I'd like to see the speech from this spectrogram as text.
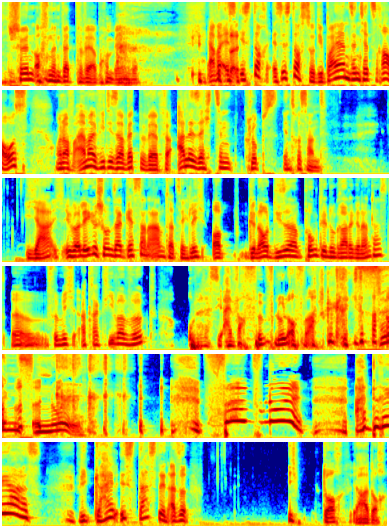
schönen offenen Wettbewerb am Ende. Aber es ist doch, es ist doch so, die Bayern sind jetzt raus und auf einmal wird dieser Wettbewerb für alle 16 Clubs interessant. Ja, ich überlege schon seit gestern Abend tatsächlich, ob genau dieser Punkt, den du gerade genannt hast, äh, für mich attraktiver wirkt oder dass sie einfach 5-0 auf den Arsch gekriegt haben. 5-0. 5-0! Andreas! Wie geil ist das denn? Also, doch, ja, doch.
